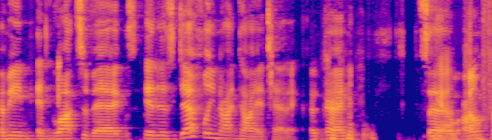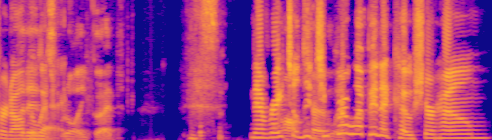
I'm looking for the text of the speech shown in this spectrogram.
I mean, and lots of eggs. It is definitely not dietetic. Okay. So yeah, um, comfort um, all the way. It's really good. Now, Rachel, did totally. you grow up in a kosher home?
